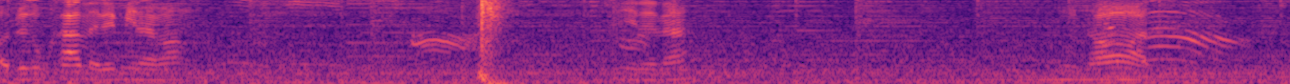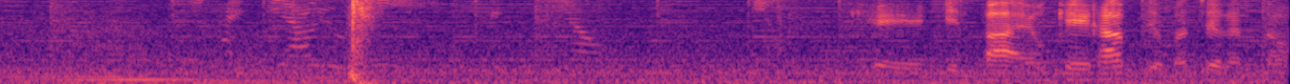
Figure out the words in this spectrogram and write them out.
ขอดูกับข้าวหน่อยได้มีอะไรบ้างมีเลยนะหมูทอด กินไปโอเคครับ เดี๋ยวมาเจอกันต่อ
